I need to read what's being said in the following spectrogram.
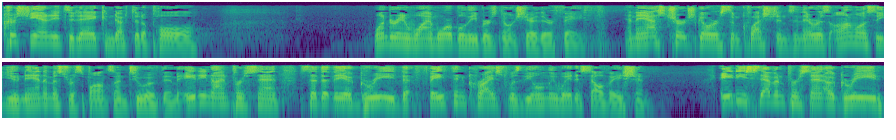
Christianity Today conducted a poll wondering why more believers don't share their faith. And they asked churchgoers some questions and there was almost a unanimous response on two of them. 89% said that they agreed that faith in Christ was the only way to salvation. 87% agreed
